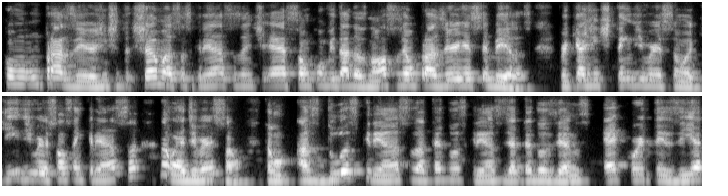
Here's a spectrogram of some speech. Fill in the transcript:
como um prazer. A gente chama essas crianças, a gente é, são convidadas nossas, é um prazer recebê-las, porque a gente tem diversão aqui, diversão sem criança não é diversão. Então, as duas crianças, até duas crianças de até 12 anos, é cortesia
